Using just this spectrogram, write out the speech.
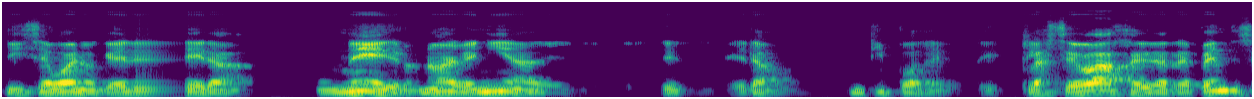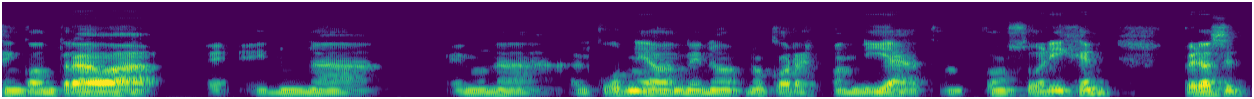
dice, bueno, que él era un negro, ¿no? Él venía de, era un tipo de, clase baja y de repente se encontraba en una en una alcurnia donde no, no correspondía con, su origen, pero se,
